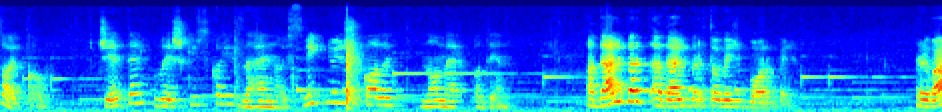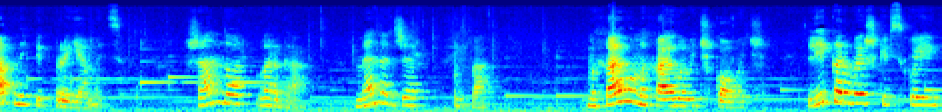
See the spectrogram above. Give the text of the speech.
Сойков, вчитель Вишківської загальноосвітньої школи номер 1 Адальберт Адальбертович Борбель, приватний підприємець. Шандор Варга, менеджер ФІФА. Михайло Михайлович Ковач, лікар Вишківської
